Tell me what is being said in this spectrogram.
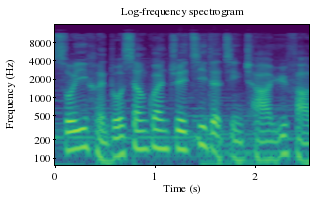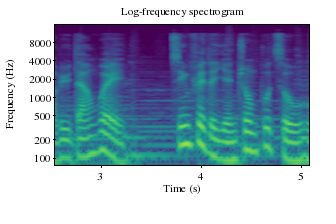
所以很多相关追击的警察与法律单位经费的严重不足，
